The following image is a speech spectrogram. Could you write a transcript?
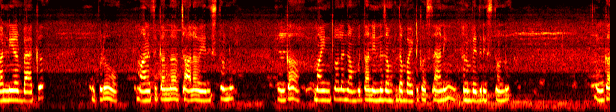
వన్ ఇయర్ బ్యాక్ ఇప్పుడు మానసికంగా చాలా వేధిస్తుండు. ఇంకా మా ఇంట్లో చంపుతా నిన్ను చంపుతా బయటకు వస్తా అని నన్ను బెదిరిస్తుండు. ఇంకా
